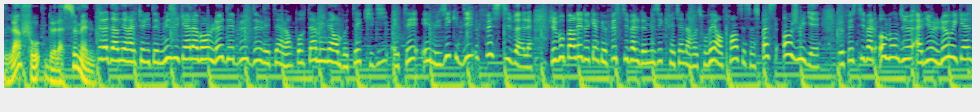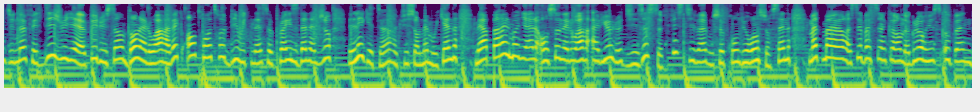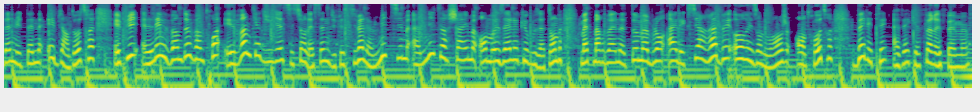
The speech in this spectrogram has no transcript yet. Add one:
l'info de la semaine. C'est la dernière actualité musicale avant le début de l'été. Alors pour terminer en beauté, qui dit été et musique dit festival. Je vais vous parler de quelques festivals de musique chrétienne à retrouver en France et ça se passe en juillet. Le festival Oh mon Dieu a lieu le week-end du 9 et 10 juillet à Pélussin dans la Loire avec entre autres Be Witness, Praise, Danajo, Les Guetteurs et puis sur le même week-end, mais à Paray-le-Monial en Saône-et-Loire a lieu le Jesus Festival où se produiront sur scène Matt Maher, Sébastien Korn, Glorious Open, Dan Lutten et bien d'autres. Et puis les 22, 23 et 24 juillet, c'est sur la scène du festival Mitim à Mittersheim en Moselle que vous attendent Matt Marvan, Thomas Blanc, Alexia, Rabé, Horizon Louange, entre autres. Bel été avec Phare FM.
